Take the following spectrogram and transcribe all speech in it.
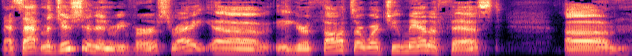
That's that magician in reverse, right? Uh, your thoughts are what you manifest. Um,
